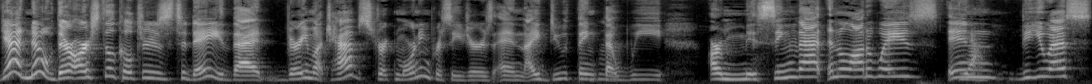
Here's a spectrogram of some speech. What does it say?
yeah, no, there are still cultures today that very much have strict mourning procedures. And I do think mm-hmm. that we are missing that in a lot of ways in yeah. the US.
